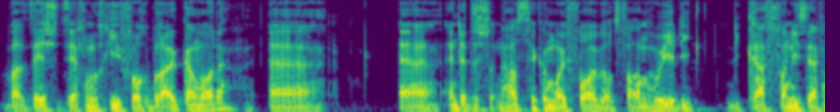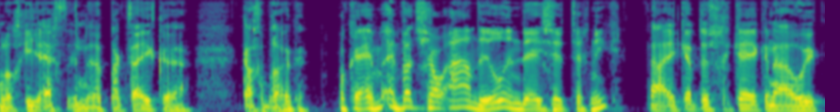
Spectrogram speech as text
wat deze technologie voor gebruik kan worden. Uh, uh, en dit is een hartstikke mooi voorbeeld van hoe je die, die kracht van die technologie echt in de praktijk uh, kan gebruiken. Oké, okay, en, en wat is jouw aandeel in deze techniek? Nou, ik heb dus gekeken naar hoe ik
